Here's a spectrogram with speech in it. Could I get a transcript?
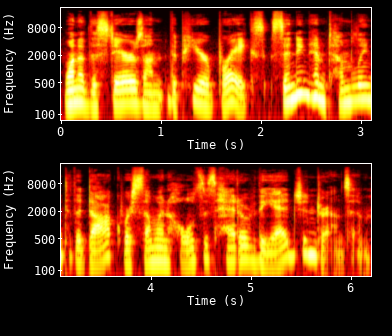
One of the stairs on the pier breaks, sending him tumbling to the dock where someone holds his head over the edge and drowns him.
